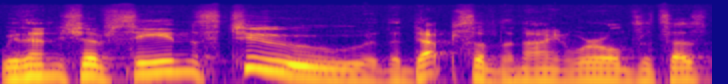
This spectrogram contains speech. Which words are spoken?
We then shift scenes to the depths of the nine worlds. It says,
